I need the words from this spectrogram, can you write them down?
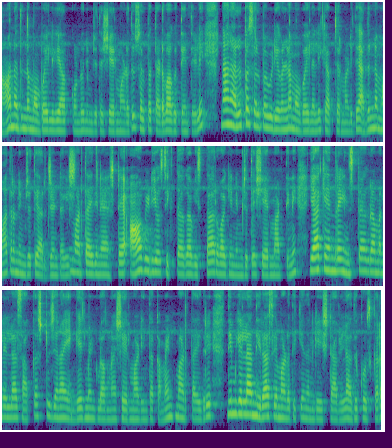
ನಾನು ಅದನ್ನು ಮೊಬೈಲಿಗೆ ಹಾಕ್ಕೊಂಡು ನಿಮ್ಮ ಜೊತೆ ಶೇರ್ ಮಾಡೋದು ಸ್ವಲ್ಪ ತಡವಾಗುತ್ತೆ ಅಂತೇಳಿ ನಾನು ಅಲ್ಪ ಸ್ವಲ್ಪ ವಿಡಿಯೋಗಳನ್ನ ಮೊಬೈಲಲ್ಲಿ ಕ್ಯಾಪ್ಚರ್ ಮಾಡಿದ್ದೆ. ಅದನ್ನು ಮಾತ್ರ ನಿಮ್ಮ ಜೊತೆ ಅರ್ಜೆಂಟಾಗಿ ಮಾಡ್ತಾ ಇದ್ದೀನಿ ಅಷ್ಟೇ. ಆ ವಿಡಿಯೋ ಸಿಕ್ಕಿದಾಗ ವಿಸ್ತಾರವಾಗಿ ನಿಮ್ಮ ಜೊತೆ ಶೇರ್ ಮಾಡ್ತೀನಿ. ಯಾಕೆ ಅಂದರೆ ಇನ್ಸ್ಟಾಗ್ರಾಮಲ್ಲೆಲ್ಲ ಸಾಕಷ್ಟು ಜನ ಎಂಗೇಜ್ಮೆಂಟ್ನ ಶೇರ್ ಮಾಡಿ ಅಂತ ಕಮೆಂಟ್ ಮಾಡ್ತಾ ಇದ್ರಿ. ನಿಮಗೆಲ್ಲ ನಿರಾಸೆ ಮಾಡೋದಕ್ಕೆ ನನಗೆ ಇಷ್ಟ ಆಗಲಿಲ್ಲ. ಅದಕ್ಕೋಸ್ಕರ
